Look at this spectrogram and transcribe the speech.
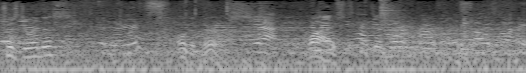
So the coach was doing this? The nurse. Oh, the nurse. Yeah. Why? And then she had to gargle with salt water.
